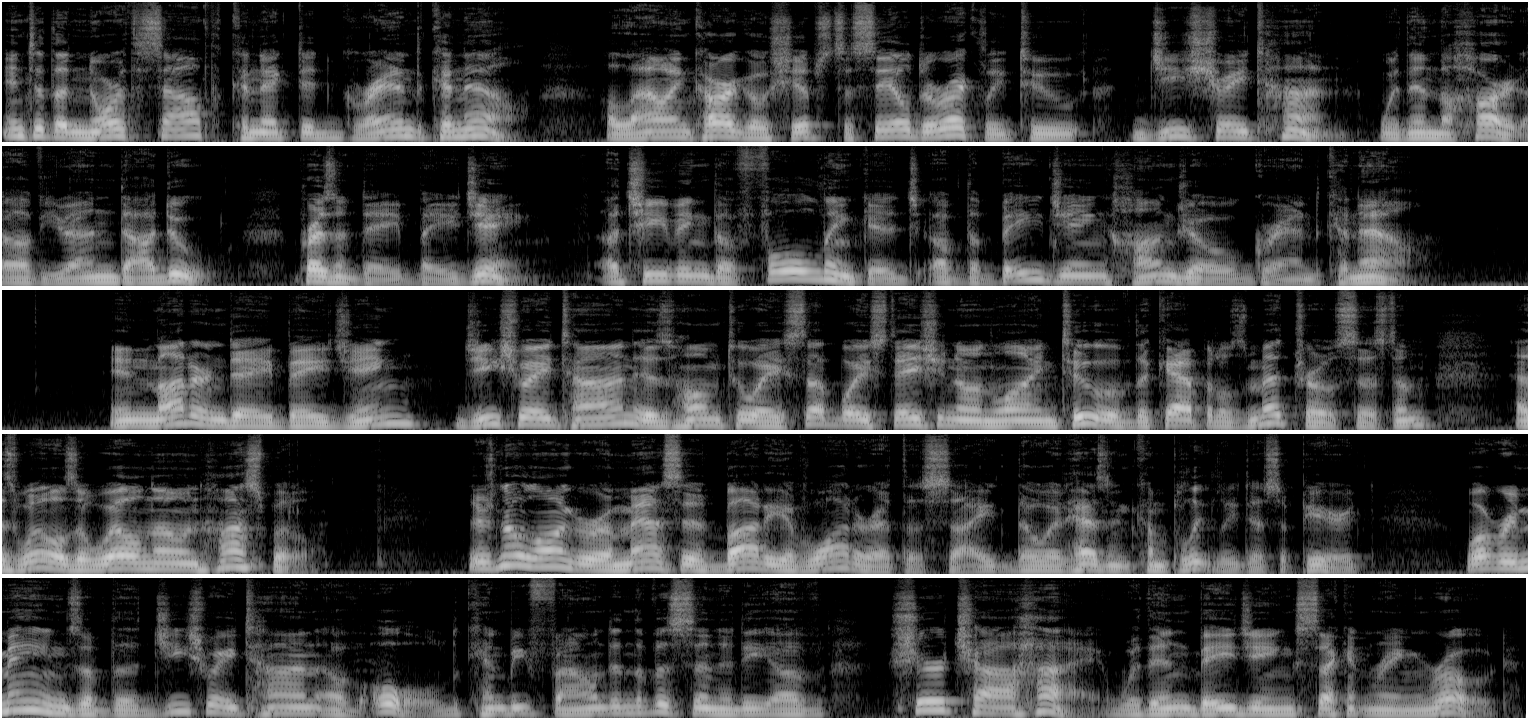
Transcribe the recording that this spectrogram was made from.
into the north south connected Grand Canal, allowing cargo ships to sail directly to Jishuitan within the heart of Yuan Dadu, present day Beijing achieving the full linkage of the Beijing Hangzhou Grand Canal. In modern day Beijing, Jishuitan is home to a subway station on Line 2 of the capital's metro system, as well as a well known hospital. There's no longer a massive body of water at the site, though it hasn't completely disappeared. What remains of the Jishuitan of old can be found in the vicinity of Shichahai within Beijing's Second Ring Road.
